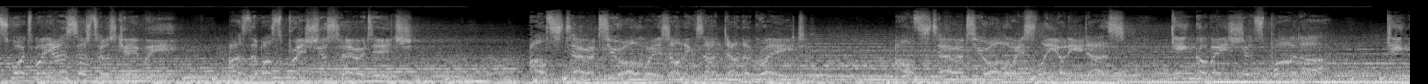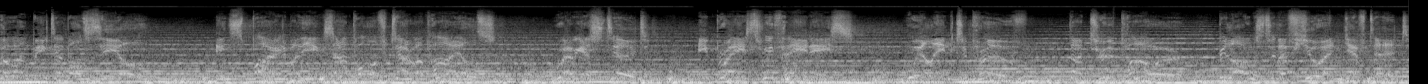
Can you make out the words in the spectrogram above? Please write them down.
That's what my ancestors gave me as the most precious heritage. I'll stare at you always, Alexander the Great. I'll stare at you always, Leonidas, King of ancient Sparta, King of unbeatable seal. Inspired by the example of Thermopylae, where you stood, embraced with Hades, willing to prove that true power belongs to the few and gifted.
